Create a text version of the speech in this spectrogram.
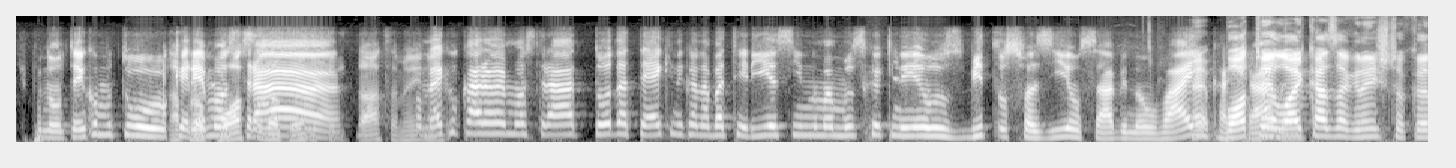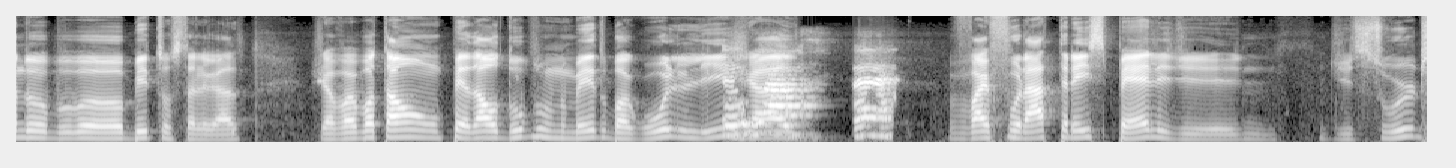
Tipo, não tem como tu na querer mostrar. Que também, como né? é que o cara vai mostrar toda a técnica na bateria, assim, numa música que nem os Beatles faziam, sabe? Não vai. É, bota o Eloy né? Casagrande tocando Beatles, tá ligado? Já vai botar um pedal duplo no meio do bagulho ali, Eu já. É vai furar três peles de, de surdo.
